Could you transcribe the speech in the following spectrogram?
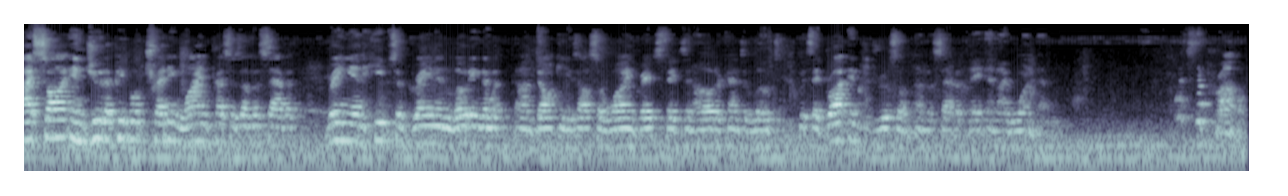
I saw in Judah people treading wine presses on the Sabbath, bringing in heaps of grain and loading them with on donkeys, also wine, grapes, figs, and all other kinds of loads, which they brought into Jerusalem on the Sabbath day, and I warned them. What's the problem?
